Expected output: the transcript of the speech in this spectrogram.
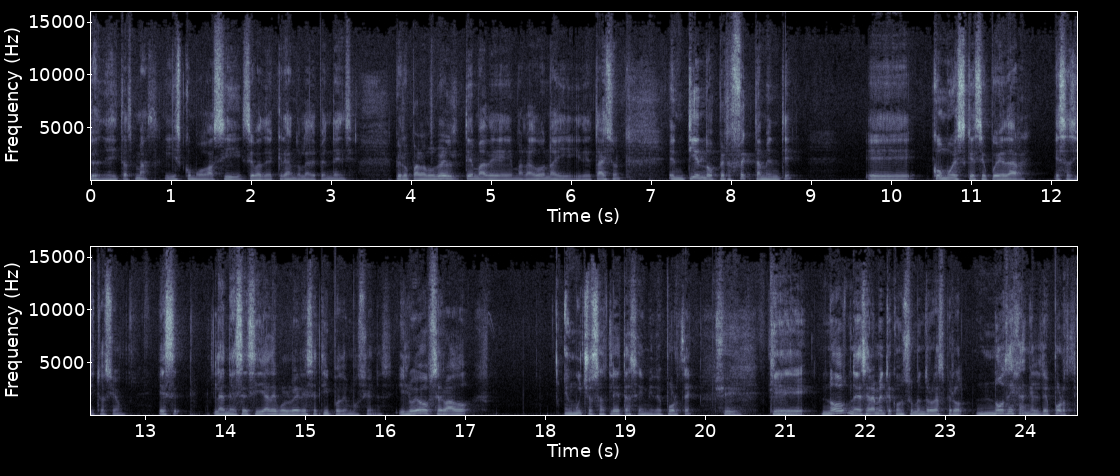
Entonces necesitas más. Y es como así se va creando la dependencia. Pero para volver al tema de Maradona y, de Tyson, entiendo perfectamente eh, cómo es que se puede dar esa situación. Es la necesidad de volver ese tipo de emociones. Y lo he observado en muchos atletas en mi deporte, que no necesariamente consumen drogas, pero no dejan el deporte,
